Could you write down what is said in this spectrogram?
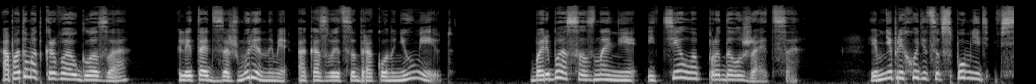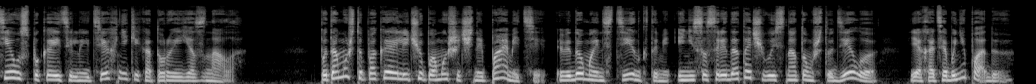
А потом открываю глаза. Летать с зажмуренными, оказывается, драконы не умеют. Борьба сознания и тела продолжается. И мне приходится вспомнить все успокоительные техники, которые я знала — Потому что пока я лечу по мышечной памяти, ведомо инстинктами и не сосредотачиваюсь на том, что делаю, я хотя бы не падаю.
